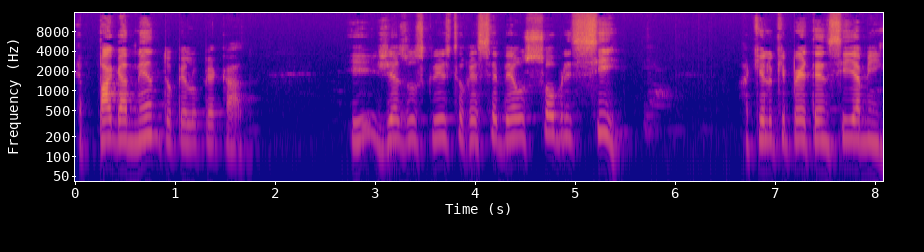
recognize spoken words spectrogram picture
é pagamento pelo pecado. E Jesus Cristo recebeu sobre si aquilo que pertencia a mim.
